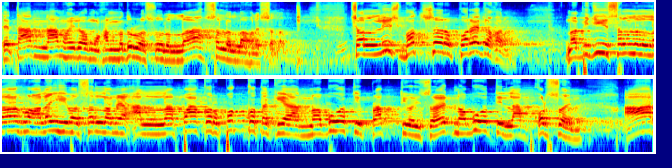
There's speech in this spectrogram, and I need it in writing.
তে তার নাম হইল মোহাম্মদুর রসুল্লাহ সাল্লাহ সাল্লাম। চল্লিশ বৎসর পরে যখন নবীজি সাল্লাহ আলাইহি ওয়াসাল্লামে আল্লাহ পাকর পক্ষ থাকিয়া নবুয়তি প্রাপ্তি হয়েছেন নবুয়তি লাভ করছেন আর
